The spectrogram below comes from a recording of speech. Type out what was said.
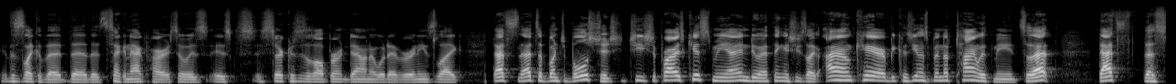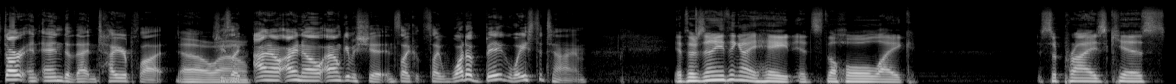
This is like the the, the second act part. So his, his circus is all burnt down or whatever, and he's like, "That's that's a bunch of bullshit." She, she surprise kissed me. I didn't do anything, and she's like, "I don't care because you don't spend enough time with me." So that that's the start and end of that entire plot. Oh wow. She's like, "I know, I know, I don't give a shit." And it's like it's like what a big waste of time. if there's anything I hate, it's the whole like surprise kiss.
